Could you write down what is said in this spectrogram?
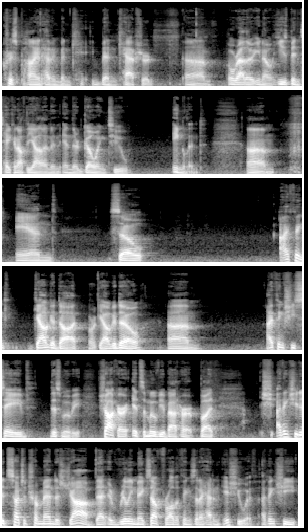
Chris Pine having been been captured, um, or rather, you know he's been taken off the island and, and they're going to England, um, and so I think Gal Gadot or Gal Gadot, um, I think she saved this movie. Shocker, it's a movie about her, but. She, I think she did such a tremendous job that it really makes up for all the things that I had an issue with. I think she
